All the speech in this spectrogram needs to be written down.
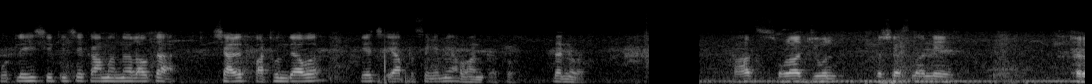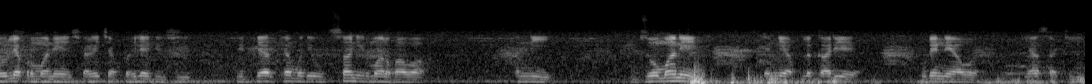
कुठलेही शेतीचे कामं न लावता शाळेत पाठवून द्यावं हेच या प्रसंगी मी आवाहन करतो. धन्यवाद. आज सोळा जून प्रशासनाने ठरवल्याप्रमाणे शाळेच्या पहिल्या दिवशी विद्यार्थ्यामध्ये उत्साह निर्माण व्हावा आणि जोमाने त्यांनी आपलं कार्य पुढे न्यावं यासाठी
